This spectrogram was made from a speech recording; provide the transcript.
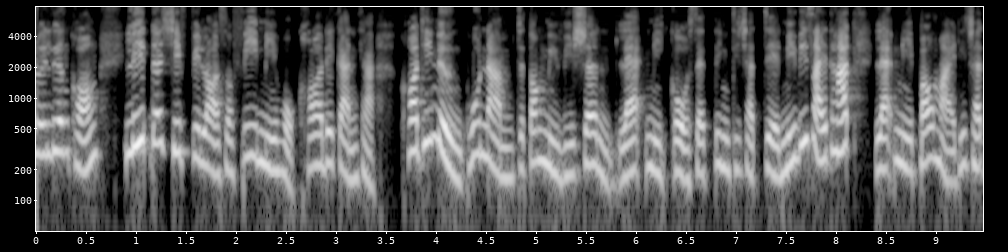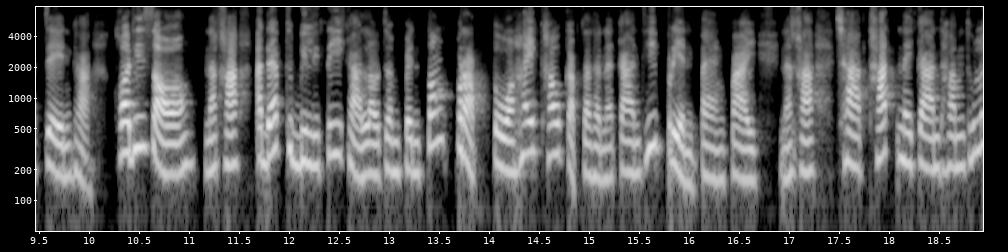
ด้วยเรื่องของ leadership philosophy มี 6 ข้อด้วยกันค่ะ ข้อที่ 1 ผู้นำจะต้องมี vision และมี goal setting ที่ชัดเจน มีวิสัยทัศน์ และมีเป้าหมายที่ชัดเจนค่ะ ข้อที่ 2 นะคะ adaptability ค่ะ เราจำเป็นต้องปรับตัวให้เข้ากับสถานการณ์ที่เปลี่ยนแปลงไปนะคะ ฉากทัศน์ในการทำธุร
